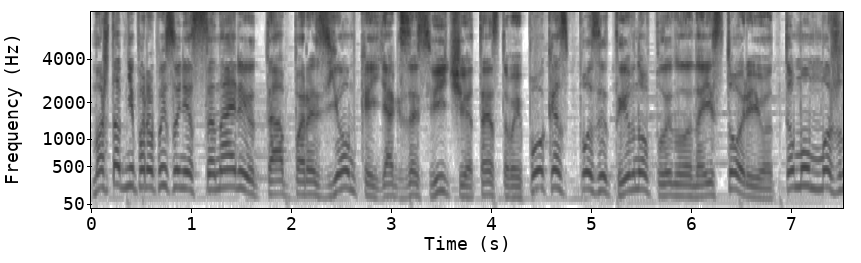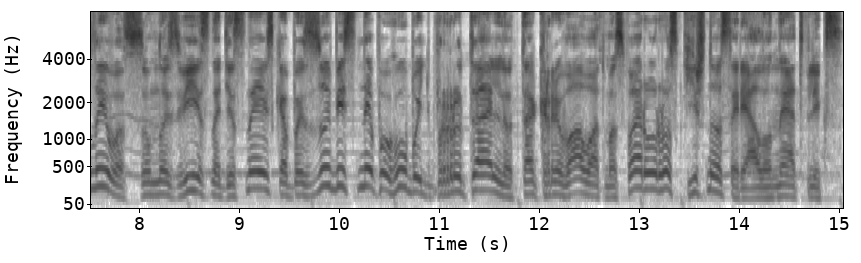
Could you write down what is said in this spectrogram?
Масштабні переписування сценарію та перезйомки, як засвідчує тестовий показ, позитивно вплинули на історію. Тому, можливо, сумнозвісна діснеївська беззубість не погубить брутальну та криваву атмосферу розкішного серіалу Netflix.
